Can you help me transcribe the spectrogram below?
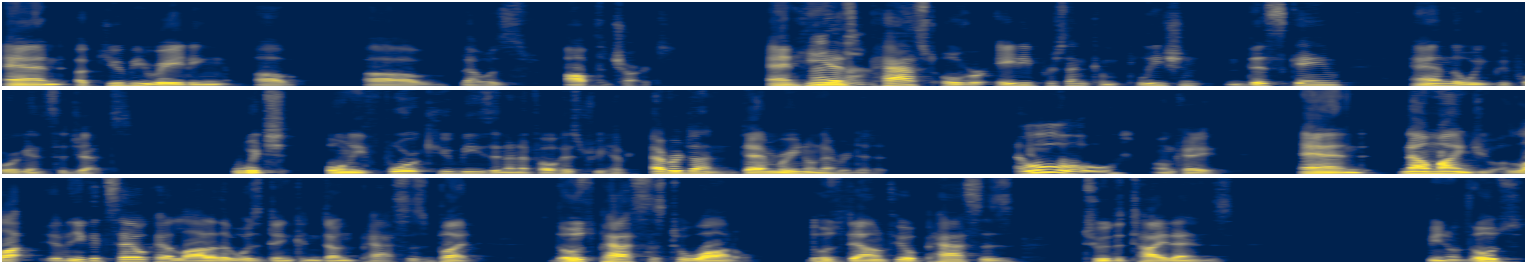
and a QB rating of of that was off the charts. And he has Mhm. passed over eighty percent completion this game and the week before against the Jets, which only four QBs in NFL history have ever done. Dan Marino never did it. Ooh. Okay. And now, mind you, a lot, and you could say, okay, a lot of it was dink and dunk passes, but those passes to Waddle, those downfield passes to the tight ends, you know, those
